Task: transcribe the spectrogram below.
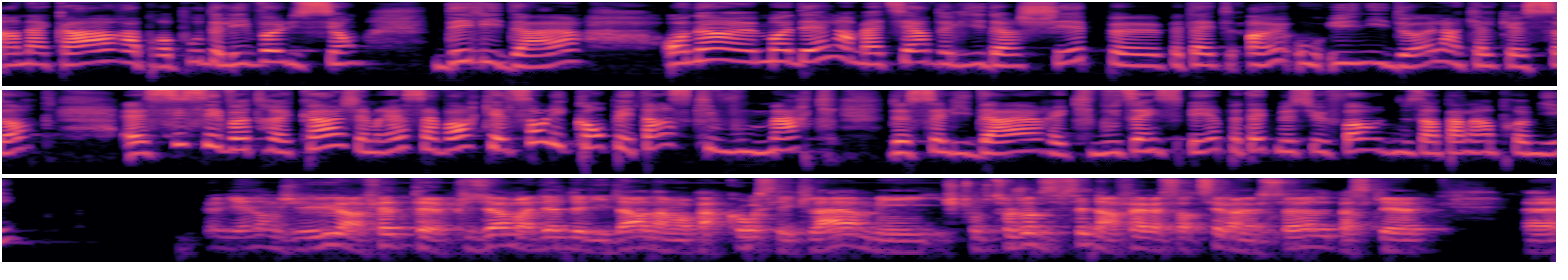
en accord à propos de l'évolution des leaders. On a un modèle en matière de leadership, euh, peut-être un ou une idole en quelque sorte. Euh, si c'est votre cas, j'aimerais savoir quelles sont les compétences qui vous marquent de ce leader, et qui vous inspirent. Peut-être M. Ford nous en parler en premier. Bien. Donc, j'ai eu en fait plusieurs modèles de leaders dans mon parcours, c'est clair, mais je trouve toujours difficile d'en faire ressortir un seul parce que euh,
